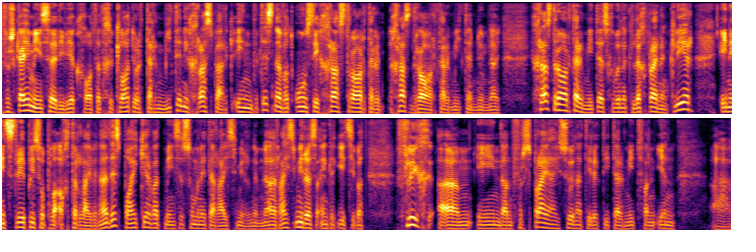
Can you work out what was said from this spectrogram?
Verskeie mense die week gehad het gekla oor termiete in die grasperk en dit is nou wat ons die grasdraer ter, grasdraer termiete noem. Nou, grasdraer termiete is gewoonlik ligbruin in kleur en het streepies op hulle agterlywe. Nou, dis baie keer wat mense sommer net 'n reismier noem. Nou, reismier is eintlik ietsie wat vlieg um, en dan versprei hy so natuurlik die termiet van een uh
